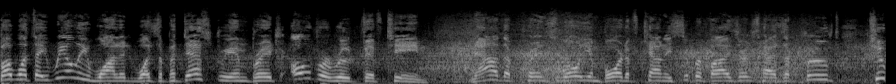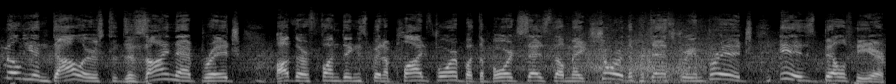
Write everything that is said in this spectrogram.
But what they really wanted was a pedestrian bridge over Route 15. Now the Prince William Board of County Supervisors has approved $2 million to design that bridge. Other funding's been applied for, but the board says they'll make sure the pedestrian bridge is built here.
